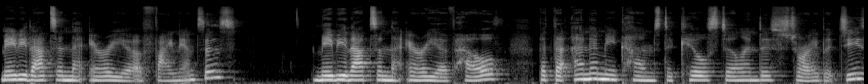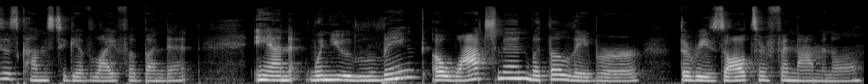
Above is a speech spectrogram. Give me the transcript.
Maybe that's in the area of finances. Maybe that's in the area of health. But the enemy comes to kill, steal, and destroy. But Jesus comes to give life abundant. And when you link a watchman with a laborer, the results are phenomenal.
